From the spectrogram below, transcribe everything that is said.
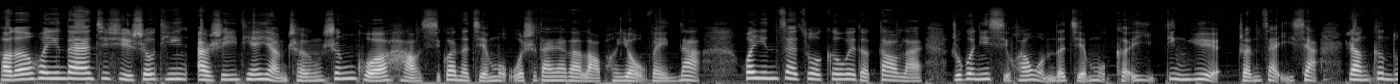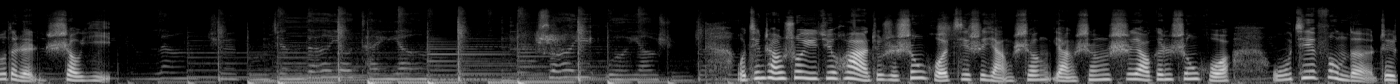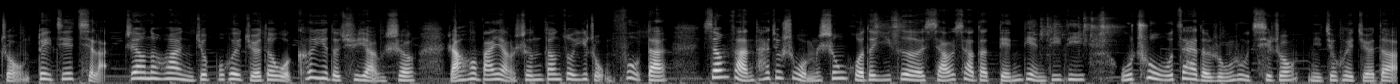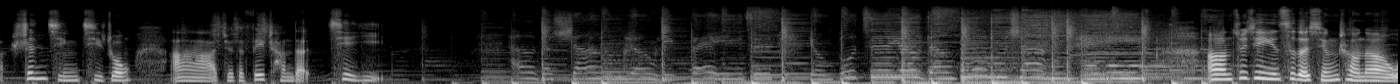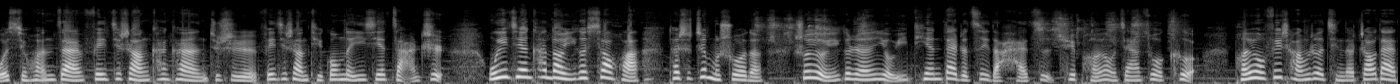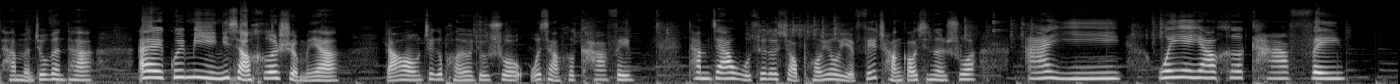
好的，欢迎大家继续收听《二十一天养成生活好习惯》的节目，我是大家的老朋友维娜，欢迎在座各位的到来。如果你喜欢我们的节目，可以订阅、转载一下，让更多的人受益。我经常说一句话，就是生活既是养生，养生是要跟生活无接缝的这种对接起来。这样的话，你就不会觉得我刻意的去养生，然后把养生当做一种负担。相反，它就是我们生活的一个小小的点点滴滴，无处不在的融入其中，你就会觉得身经其中啊，觉得非常的惬意。嗯，最近一次的行程呢，我喜欢在飞机上看看，就是飞机上提供的一些杂志。无意间看到一个笑话，他是这么说的：说有一个人有一天带着自己的孩子去朋友家做客，朋友非常热情的招待他们，就问他：“哎，闺蜜，你想喝什么呀？”然后这个朋友就说：“我想喝咖啡。”他们家五岁的小朋友也非常高兴的说：“阿姨，我也要喝咖啡。”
